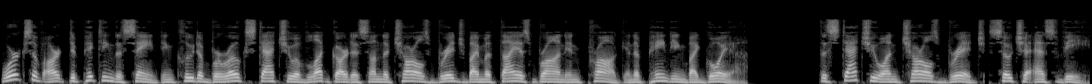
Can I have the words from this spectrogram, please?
Works of art depicting the saint include a Baroque statue of Lutgardis on the Charles Bridge by Matthias Braun in Prague and a painting by Goya. The statue on Charles Bridge Socha SV.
